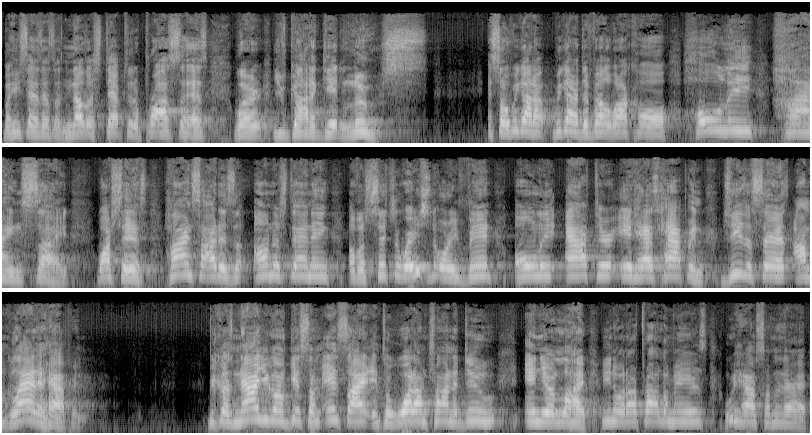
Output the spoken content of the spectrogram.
But he says there's another step to the process where you've got to get loose. And so we gotta we gotta develop what I call holy hindsight. Watch this. Hindsight is the understanding of a situation or event only after it has happened. Jesus says, I'm glad it happened. Because now you're going to get some insight into what I'm trying to do in your life. You know what our problem is? We have something that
